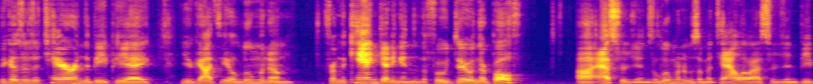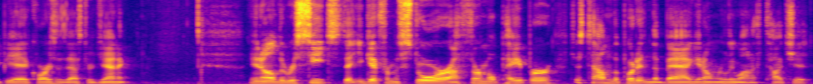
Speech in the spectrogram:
because there's a tear in the BPA, you've got the aluminum from the can getting into the food too, and they're both uh, estrogens. Aluminum is a metalloestrogen. BPA, of course, is estrogenic. You know, the receipts that you get from a store, a thermal paper, just tell them to put it in the bag. You don't really want to touch it.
